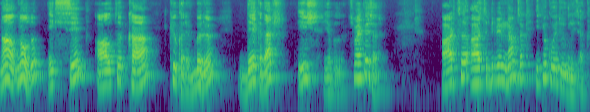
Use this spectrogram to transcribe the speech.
Ne, ne oldu? Eksi 6K Q kare bölü D kadar iş yapıldı. Şimdi arkadaşlar artı artı birbirini ne yapacak? İtme kuvveti uygulayacak.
